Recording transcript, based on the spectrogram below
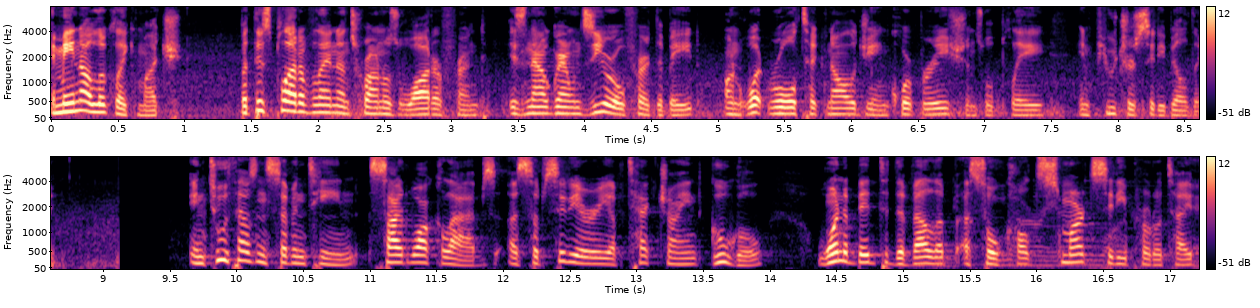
It may not look like much, but this plot of land on Toronto's waterfront is now ground zero for a debate on what role technology and corporations will play in future city building. In 2017, Sidewalk Labs, a subsidiary of tech giant Google, won a bid to develop a so called smart city prototype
